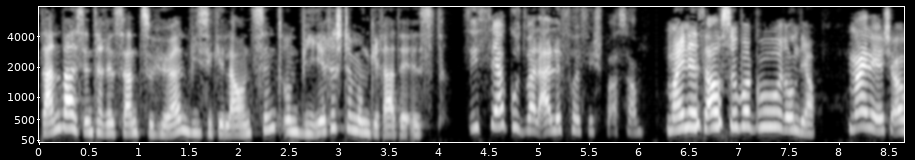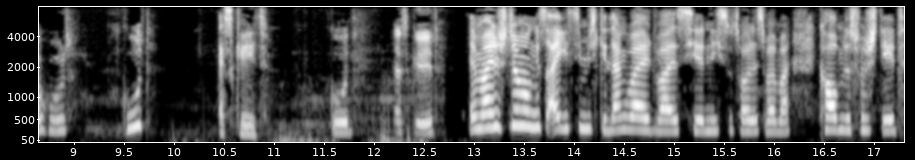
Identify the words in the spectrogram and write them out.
Dann war es interessant zu hören, wie sie gelaunt sind und wie ihre Stimmung gerade ist. Sie ist sehr gut, weil alle voll viel Spaß haben. Meine ist auch super gut und ja. Meine ist auch gut. Gut? Es geht. Gut. Es geht. Äh, Meine Stimmung ist eigentlich ziemlich gelangweilt, weil es hier nicht so toll ist, weil man kaum das versteht.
